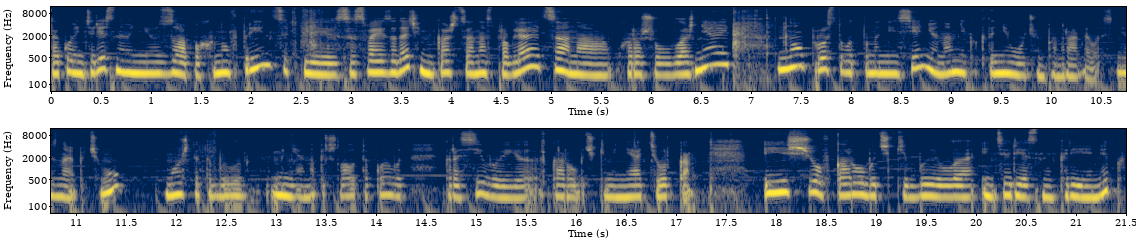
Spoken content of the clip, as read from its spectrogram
такой интересный у нее запах. Но, в принципе, со своей задачей, мне кажется, она справляется, она хорошо увлажняет, но просто вот по нанесению она мне как-то не очень понравилась. Не знаю почему. Может, это было мне. Она пришла вот такой вот красивой э, коробочке, миниатюрка. И еще в коробочке был интересный кремик.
